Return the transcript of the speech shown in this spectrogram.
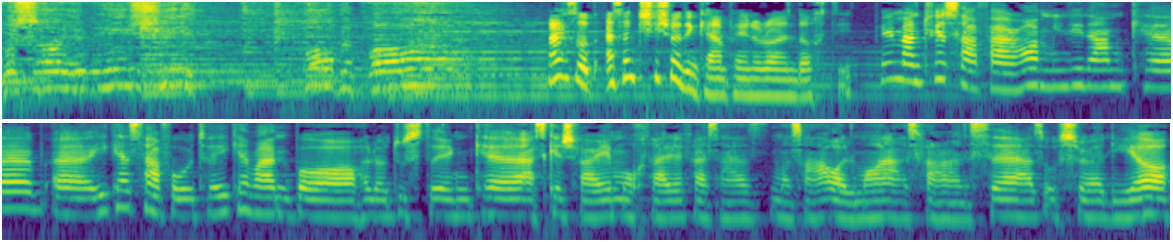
تو سایه میشی؟ پا به پا. محزاد اصلا چی شد این کمپین رو انداختید ببین من توی سفرها می‌دیدم که یکی از تفاوتهایی که من با حالا دوست داریم که از کشورهای مختلف هستن از مثلا آلمان از فرانسه از استرالیا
